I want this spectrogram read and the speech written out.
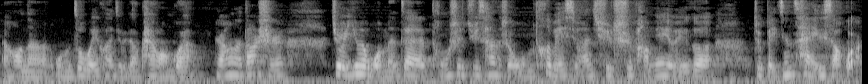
然后呢，我们做过一款酒叫拍黄瓜。然后呢，当时就是因为我们在同事聚餐的时候，我们特别喜欢去吃旁边有一个就北京菜一个小馆儿。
